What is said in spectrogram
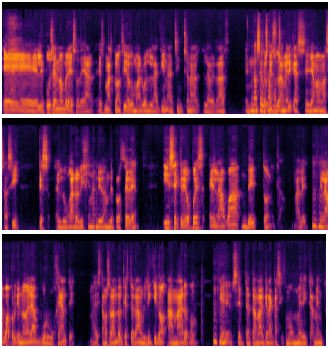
eh, le puse el nombre de eso, de, es más conocido como árbol de la quina, chinchona, la verdad. En, no se creo que en Sudamérica se llama más así, que es el lugar originario donde procede. Y se creó pues el agua de tónica, ¿vale? El agua porque no era burbujeante. Estamos hablando de que esto era un líquido amargo que se trataba que era casi como un medicamento.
